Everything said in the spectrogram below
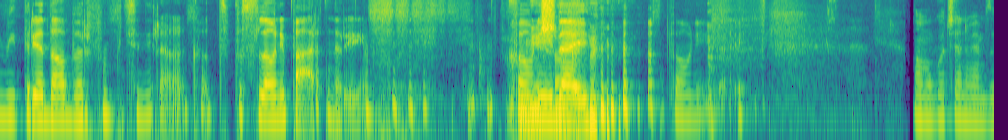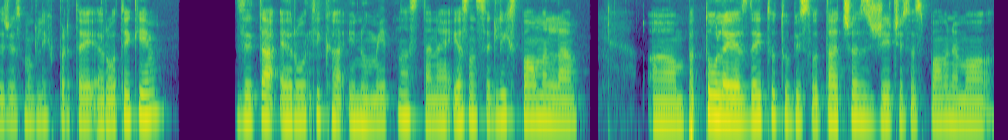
mi trije dobro funkcionirali kot poslovni partnerji. Polni idej. Polni idej. No, mogoče ne vem, zdaj že smo glih pri tej erotiki. Zdaj ta erotika in umetnost. a Ne? Jaz sem se glih spomnila, um, pa tole je zdaj tudi v bistvu ta čas, že če se spomnimo,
